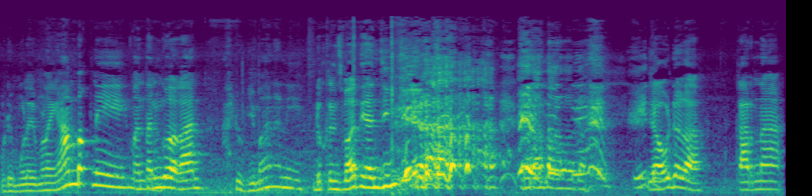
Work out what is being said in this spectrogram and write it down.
Udah mulai mulai ngambek nih mantan gua kan. Aduh gimana nih? Udah cringe banget ya anjing. Ya udahlah, karena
